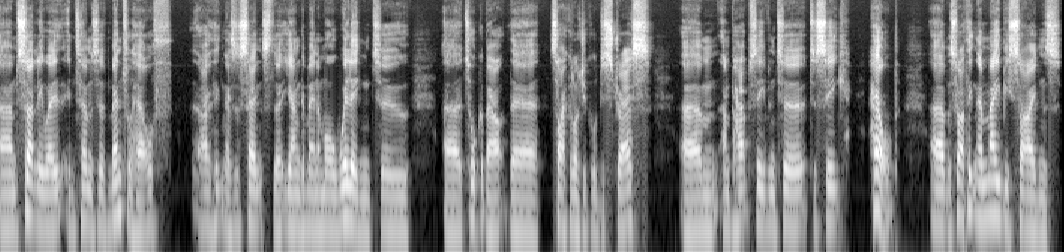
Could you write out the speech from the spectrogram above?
Um, certainly, in terms of mental health, I think there's a sense that younger men are more willing to uh, talk about their psychological distress, um, and perhaps even to, to seek help. Um, so I think there may be signs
